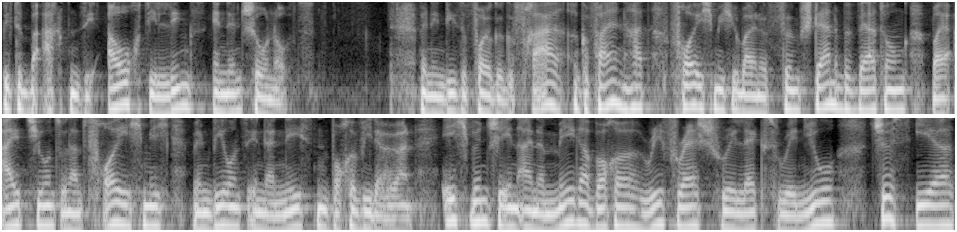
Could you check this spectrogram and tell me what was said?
Bitte beachten Sie auch die Links in den Show Notes. Wenn Ihnen diese Folge gefallen hat, freue ich mich über eine 5-Sterne-Bewertung bei iTunes und dann freue ich mich, wenn wir uns in der nächsten Woche wiederhören. Ich wünsche Ihnen eine mega Woche. Refresh, Relax, Renew. Tschüss, Ihr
